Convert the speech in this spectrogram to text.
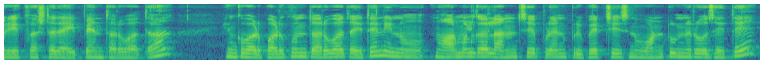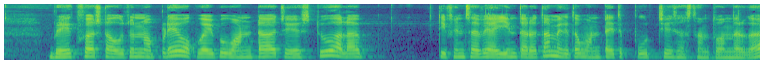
బ్రేక్ఫాస్ట్ అది అయిపోయిన తర్వాత. ఇంకా వాడు పడుకున్న తర్వాత అయితే నేను నార్మల్గా లంచ్ ఎప్పుడైనా ప్రిపేర్ చేసిన వంట ఉన్న రోజైతే బ్రేక్ఫాస్ట్ అవుతున్నప్పుడే ఒకవైపు వంట చేస్తూ అలా టిఫిన్స్ అవి అయిన తర్వాత మిగతా వంట అయితే పూర్తి చేసేస్తాను తొందరగా.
